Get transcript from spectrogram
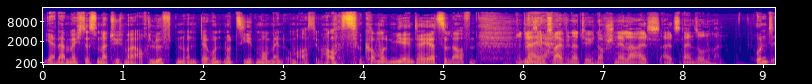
ja, da möchtest du natürlich mal auch lüften und der Hund nutzt jeden Moment, um aus dem Haus zu kommen und mir hinterher zu laufen. Und der ist Naja. im Zweifel natürlich noch schneller als, als dein Sohnemann. Und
